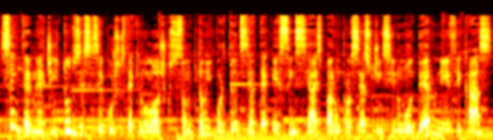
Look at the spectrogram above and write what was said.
Se a internet e todos esses recursos tecnológicos são tão importantes e até essenciais para um processo de ensino moderno e eficaz,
